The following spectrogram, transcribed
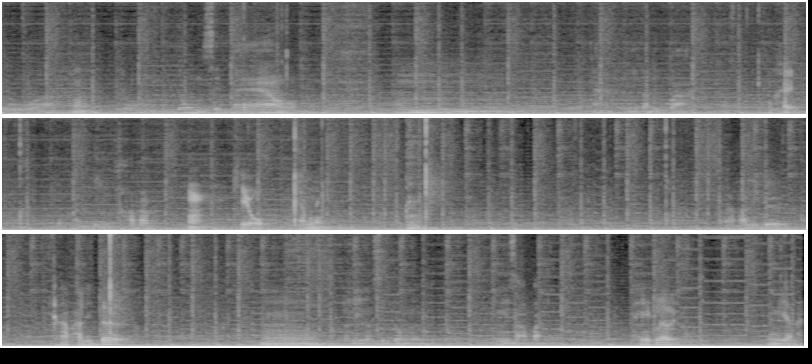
จัวอืมด้งด้งสิบแล้วอืมอะอันนี้กันดีกว่าโอเคอันนี้ครับอืมเคโอแถมหนึ่งห้าพันลิตรห้าพันลิตร เทคเลยไม่มีอะไร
